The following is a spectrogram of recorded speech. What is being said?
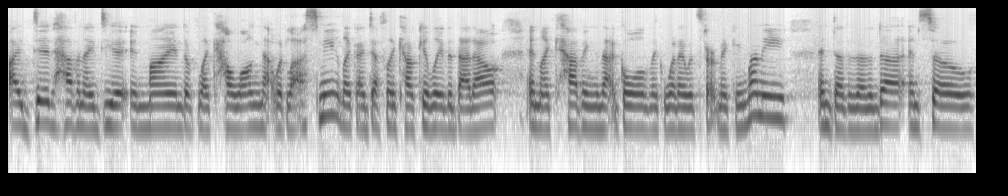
I did have an idea in mind of like how long that would last me. Like I definitely calculated that out and like having that goal like when I would start making money and da da da da da. And so,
